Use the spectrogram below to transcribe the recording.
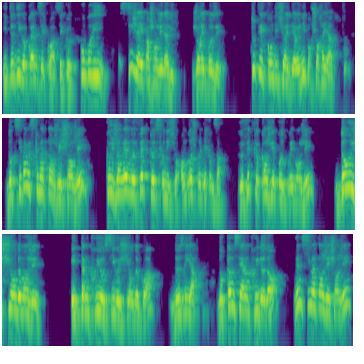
il te dit le problème c'est quoi? C'est que, oublie, si je n'avais pas changé d'avis, j'aurais posé. Toutes les conditions étaient réunies pour Shohayav. Donc, c'est pas parce que maintenant je vais changer que j'enlève le fait que ces conditions. En gros, je pourrais dire comme ça. Le fait que quand je les pose pour les manger, dans le chiot de manger, est inclus aussi le chiot de quoi? De Zria. Donc, comme c'est inclus dedans, même si maintenant j'ai changé,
